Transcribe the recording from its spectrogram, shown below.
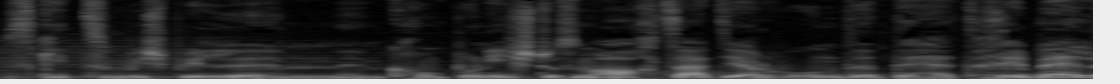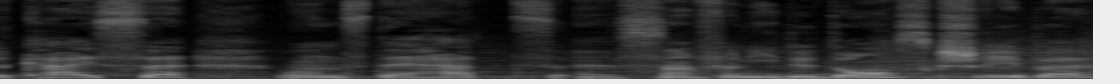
Es gibt zum Beispiel einen, einen Komponist aus dem 18. Jahrhundert, der hat Rebel geheissen und der hat eine Symphonie de Danse geschrieben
